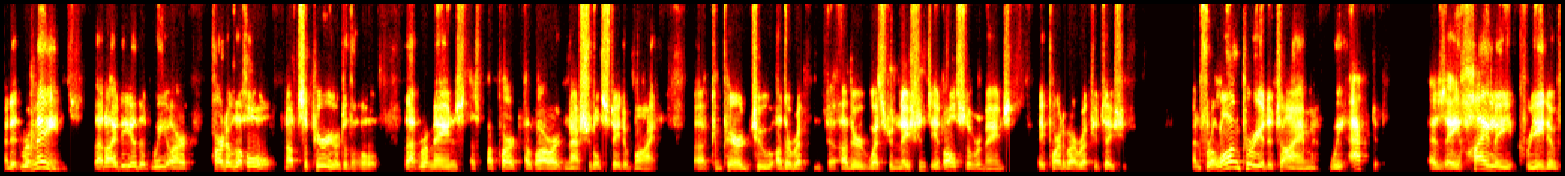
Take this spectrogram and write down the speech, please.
And it remains that idea that we are part of the whole, not superior to the whole. That remains a, a part of our national state of mind. Uh, compared to other, rep, uh, other Western nations, it also remains a part of our reputation. And for a long period of time, we acted as a highly creative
